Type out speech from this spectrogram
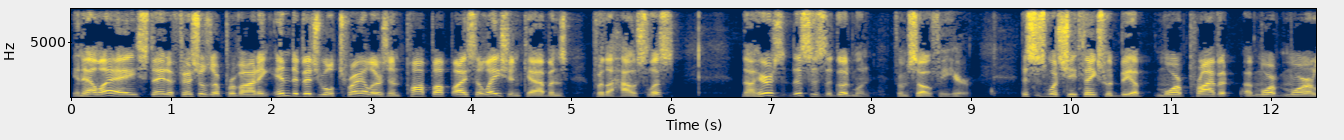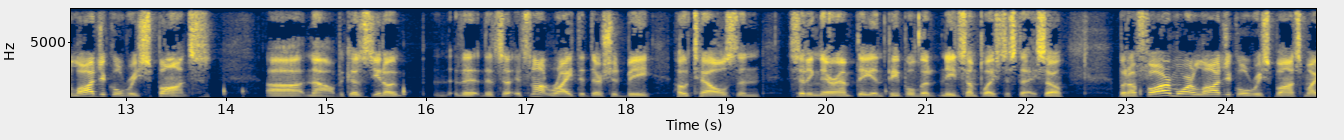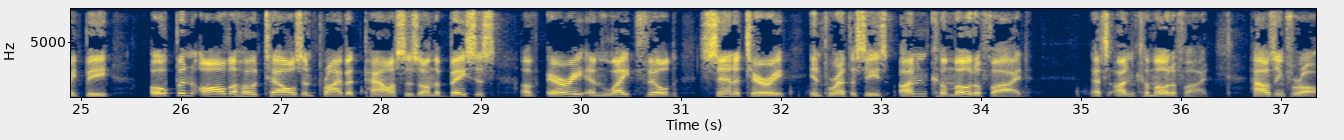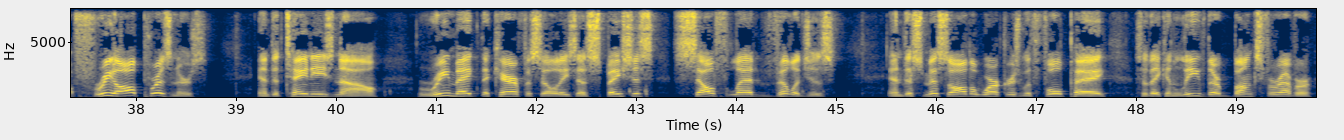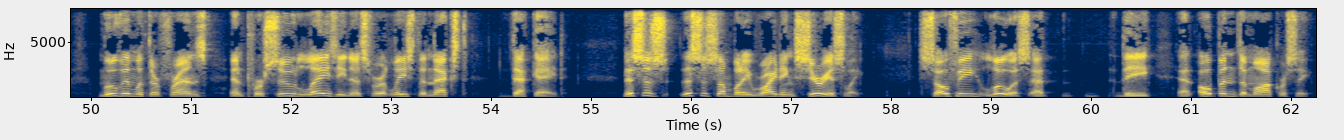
In LA, state officials are providing individual trailers and pop-up isolation cabins for the houseless. Now here's this is the good one from Sophie here. This is what she thinks would be a more private, a more more logical response uh, now, because you know it's not right that there should be hotels and sitting there empty and people that need some place to stay. So, but a far more logical response might be open all the hotels and private palaces on the basis of airy and light-filled sanitary in parentheses uncommodified. That's uncommodified housing for all. Free all prisoners and detainees now. Remake the care facilities as spacious, self-led villages and dismiss all the workers with full pay so they can leave their bunks forever, move in with their friends, and pursue laziness for at least the next decade. This is, this is somebody writing seriously. Sophie Lewis at the at Open Democracy.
